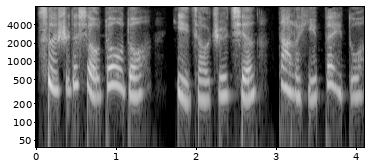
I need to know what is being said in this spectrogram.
此时的小豆豆已较之前大了一倍多。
